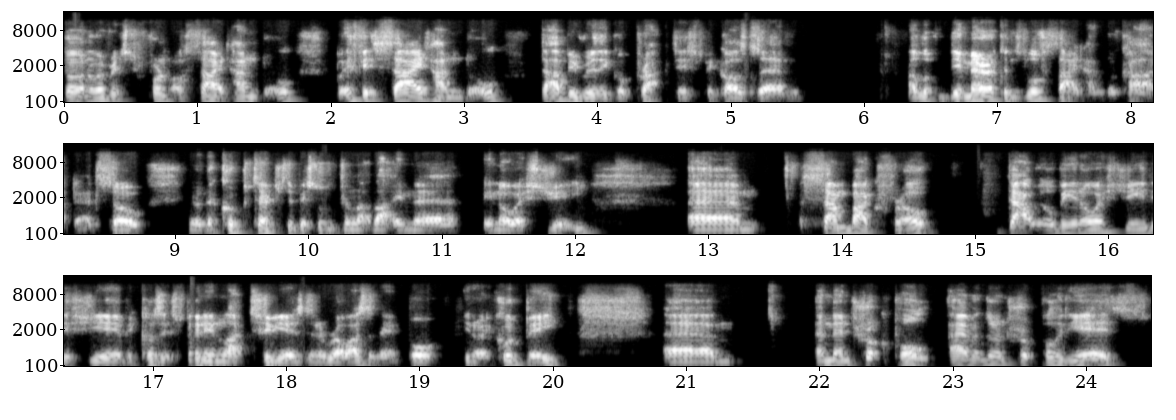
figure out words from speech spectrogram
don't know whether it's front or side handle, but if it's side handle, that'd be really good practice because um, look, the Americans love side handle car dead, so you know there could potentially be something like that in uh, in OSG. Um, sandbag throw, doubt it'll be in OSG this year because it's been in like two years in a row, hasn't it? But you know it could be. Um, and then truck pull. I haven't done a truck pull in years,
